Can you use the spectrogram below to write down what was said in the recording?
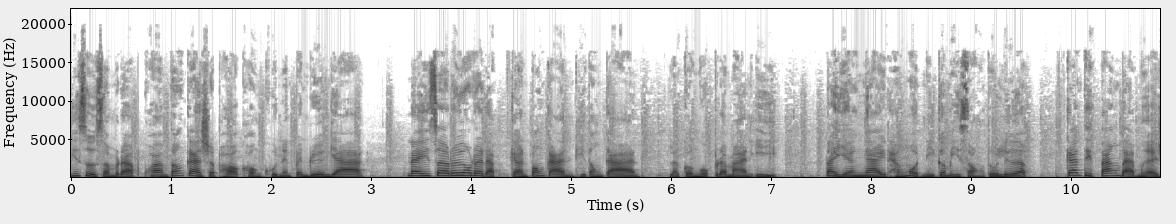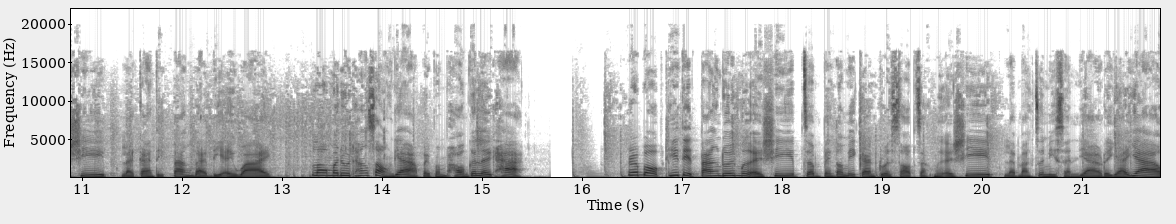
ที่สุดสำหรับความต้องการเฉพาะของคุณนั้นเป็นเรื่องยากไหนจะเรื่องระดับการป้องกันที่ต้องการ แล้วก็งบประมาณอีก แต่ยังไงทั้งหมดนี้ก็มี 2 ตัวเลือก การติดตั้งแบบมืออาชีพ และการติดตั้งแบบ DIY ลองมาดูทั้ง 2 อย่างไปพร้อม ๆ กันเลยค่ะ ระบบที่ติดตั้งด้วยมืออาชีพจำเป็นต้องมีการตรวจสอบจากมืออาชีพ และมักจะมีสัญญาระยะยาว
